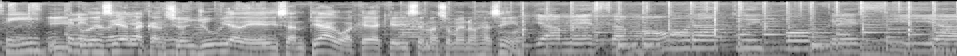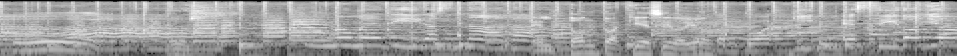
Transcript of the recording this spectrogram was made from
Sí. Y tú decías la canción Lluvia de Eddie Santiago, aquella que dice más o menos así. Ya me desamora tu hipocresía. No me digas nada. El tonto aquí he sido yo. El tonto aquí he sido yo.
